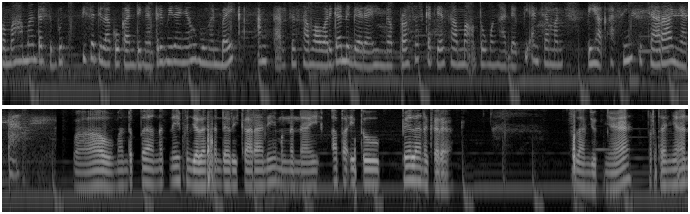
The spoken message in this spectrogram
Pemahaman tersebut bisa dilakukan dengan terbinanya hubungan baik antar sesama warga negara hingga proses kerjasama untuk menghadapi ancaman pihak asing secara nyata. Wow, mantep banget nih penjelasan dari Karani mengenai apa itu bela negara. Selanjutnya, pertanyaan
